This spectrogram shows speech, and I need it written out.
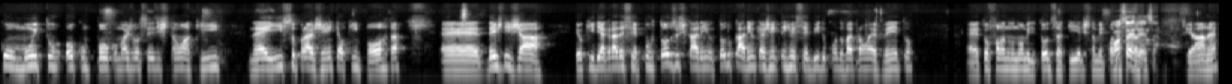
com muito ou com pouco, mas vocês estão aqui, né? E isso pra gente é o que importa. É, desde já, eu queria agradecer por todos os carinhos, todo o carinho que a gente tem recebido quando vai para um evento. Estou é, falando o nome de todos aqui, eles também podem certeza. né?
